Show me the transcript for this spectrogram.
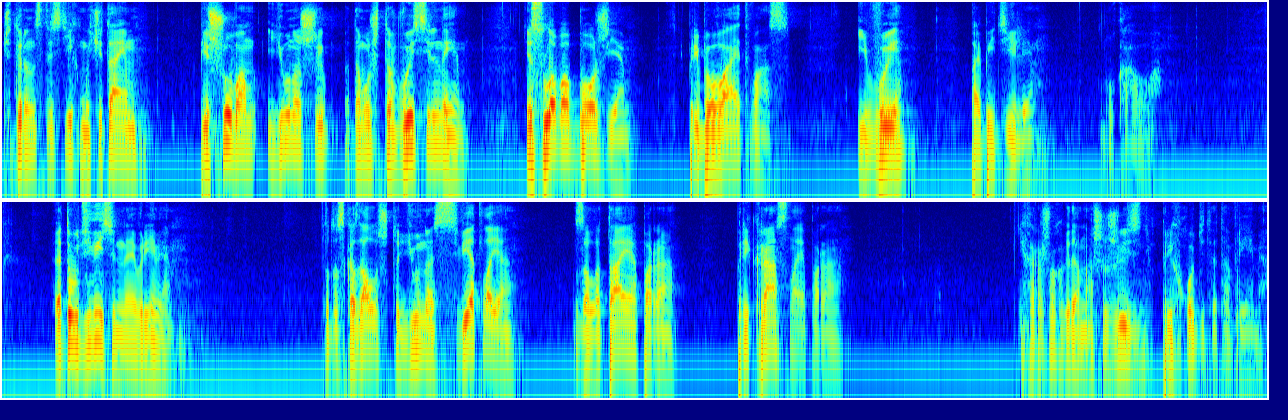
14 стих мы читаем. «Пишу вам, юноши, потому что вы сильны, и Слово Божье пребывает в вас, и вы победили лукавого». Это удивительное время. Кто-то сказал, что юность светлая, золотая пора, прекрасная пора. И хорошо, когда в нашу жизнь приходит это время.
